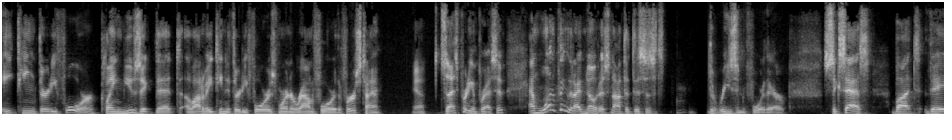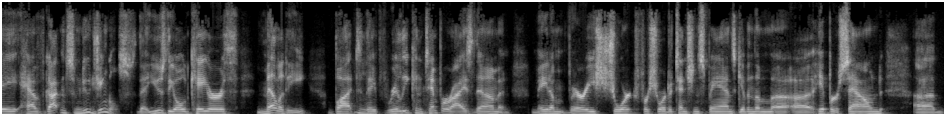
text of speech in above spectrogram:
1834 playing music that a lot of 18 to 34s weren't around for the first time Yeah. so that's pretty impressive. And one thing that I've noticed, not that this is the reason for their success, but they have gotten some new jingles that use the old K Earth melody, but they've really contemporized them and made them very short for short attention spans, given them a, a hipper sound, um,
